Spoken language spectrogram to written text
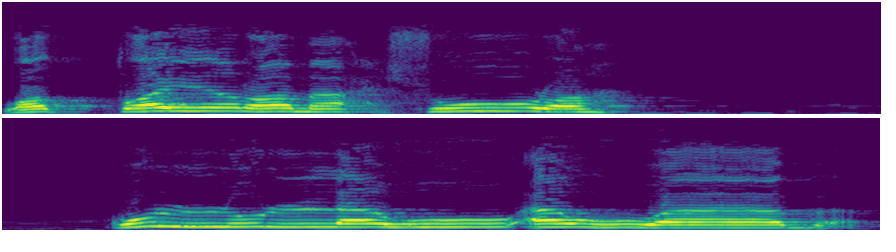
والطير محشورة. كل له أواب.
